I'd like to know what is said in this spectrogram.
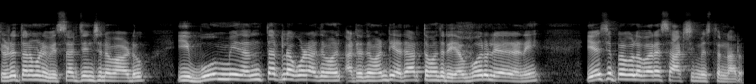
చెడుతనమును విసర్జించిన వాడు. ఈ భూమి మీద అంతట్లో కూడా అటువంటి అటువంటి యథార్థవంతుడు ఎవ్వరూ లేరని యేసుప్రభుల వారే సాక్ష్యం ఇస్తున్నారు.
